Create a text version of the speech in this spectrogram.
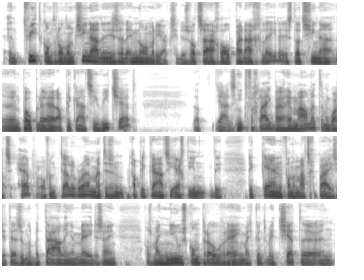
een tweet komt rondom China, dan is er een enorme reactie. Dus wat zagen we al een paar dagen geleden, is dat China een populaire applicatie WeChat, dat, ja, het is niet vergelijkbaar helemaal met een WhatsApp of een Telegram, maar het is een applicatie echt die in de, de kern van de maatschappij zit. Er zijn betalingen mee, zijn Volgens mij nieuws komt er overheen, maar je kunt ermee chatten en,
